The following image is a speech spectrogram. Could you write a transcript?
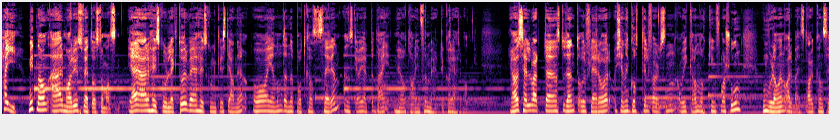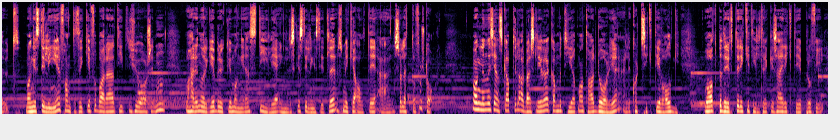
Hei, mitt navn er Marius Vetås Thomassen. Jeg er høyskolelektor ved Høgskolen Kristiania, og gjennom denne podkastserien ønsker jeg å hjelpe deg med å ta informerte karrierevalg. Jeg har selv vært eh, student over flere år og kjenner godt til følelsen av å ikke ha nok informasjon om hvordan en arbeidsdag kan se ut. Mange stillinger fantes ikke for bare 10-20 år siden, og her i Norge bruker vi mange stilige engelske stillingstitler som ikke alltid er så lette å forstå. Manglende kjennskap til arbeidslivet kan bety at man tar dårlige eller kortsiktige valg, og at bedrifter ikke tiltrekker seg riktige profiler.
